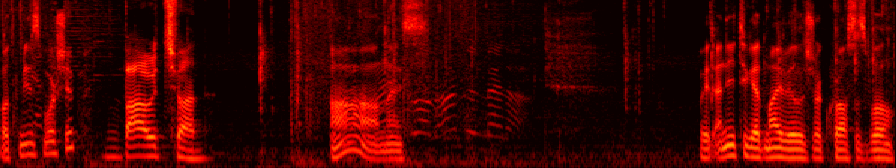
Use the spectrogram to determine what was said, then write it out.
What means warship? Chuan. Ah, nice. Wait, I need to get my villager across as well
